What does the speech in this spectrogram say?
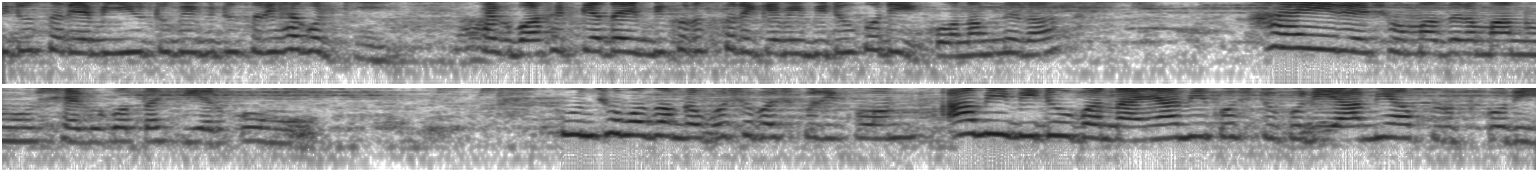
ভিডিও সারি, আমি ইউটিউবে ভিডিও সারি হ্যাঁ কি? হ্যাঁ বাফের টিয়া দেয় এমবি খরচ করে কি আমি ভিডিও করি? কোন হাই রে সমাজের মানুষ সেগো কথা কি আর কমু কোন সমাজ আমরা বসবাস করি কোন? আমি ভিডিও বানাই, আমি কষ্ট করি, আমি আপলোড করি।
